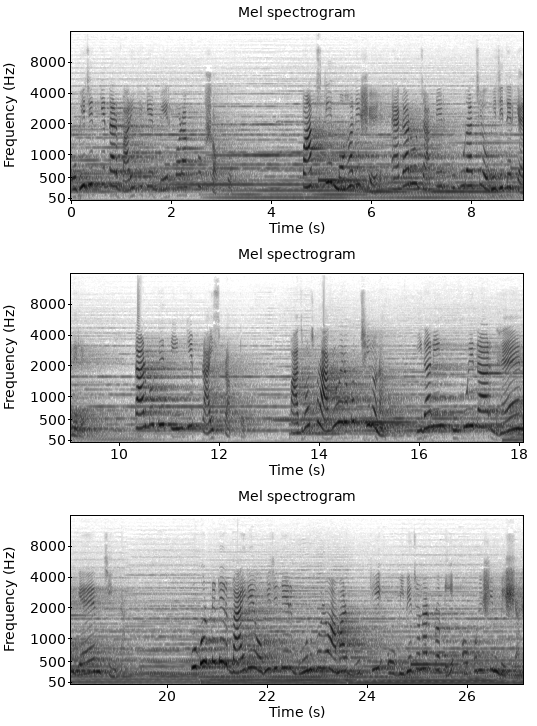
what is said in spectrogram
অভিজিৎকে তার বাড়ি থেকে বের করা খুব শক্ত। পাঁচটি মহাদেশের এগারো জাতের কুকুর আছে অভিজিতের ক্যানেলে। তার মধ্যে তিনটি প্রাইজ প্রাপ্ত পাঁচ বছর আগেও এরকম ছিল না। ইদানিং কুকুরই তার ধ্যান, জ্ঞান, চিন্তা। কুকুর প্রীতির বাইরে অভিজিতের গুণ হলো আমার বুদ্ধি ও বিবেচনার প্রতি অপরিসীম বিশ্বাস।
